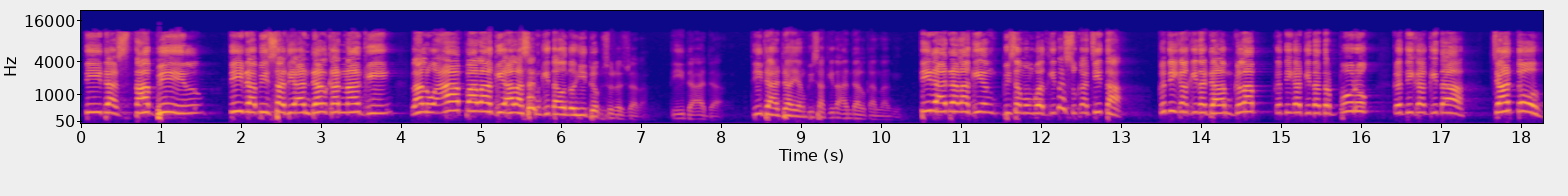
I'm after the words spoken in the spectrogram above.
tidak stabil, tidak bisa diandalkan lagi, lalu apa lagi alasan kita untuk hidup, saudara-saudara? Tidak ada. Tidak ada yang bisa kita andalkan lagi. Tidak ada lagi yang bisa membuat kita sukacita. Ketika kita dalam gelap, ketika kita terpuruk, ketika kita jatuh,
